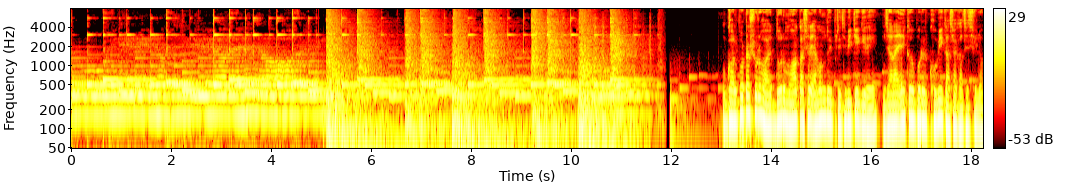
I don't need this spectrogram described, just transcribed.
গল্পটা শুরু হয় দূর মহাকাশের এমন দুই পৃথিবীকে ঘিরে যারা একে অপরের খুবই কাছাকাছি ছিল।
